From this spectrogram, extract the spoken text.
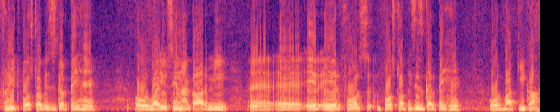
फ्लीट पोस्ट ऑफ़िस करते हैं और वायुसेना का army air air force post office करते हैं और बाकी का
